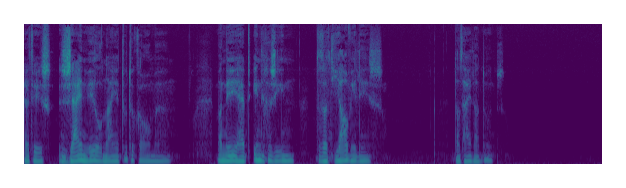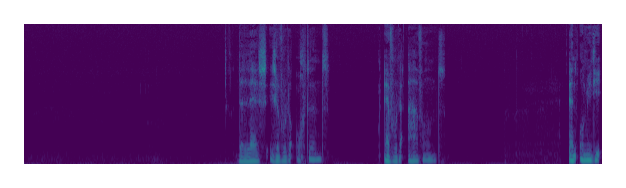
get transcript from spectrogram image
Het is Zijn wil naar je toe te komen, wanneer je hebt ingezien dat het jouw wil is, dat Hij dat doet. De les is er voor de ochtend en voor de avond. En om je die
